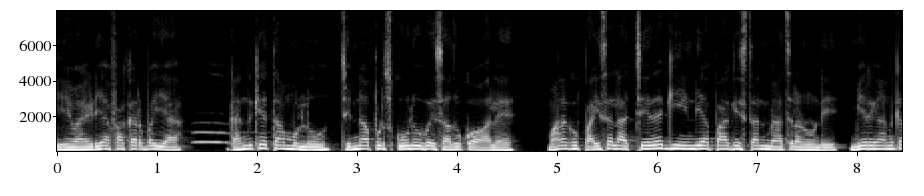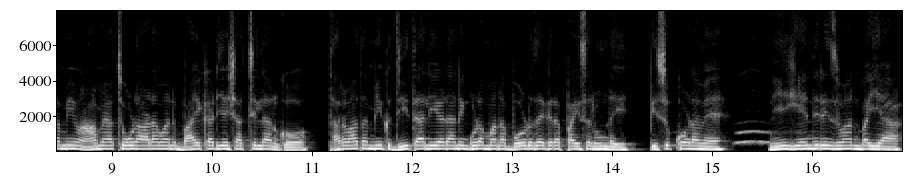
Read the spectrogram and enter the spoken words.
ఏం ఐడియా ఫకర్ భయ్యా? గందుకే తమ్ముళ్ళు చిన్నప్పుడు స్కూలుకు పోయి చదువుకోవాలి. మనకు పైసలు వచ్చేదే గీ ఇండియా పాకిస్తాన్ మ్యాచ్ల నుండి. మీరు కనుక మేము ఆ మ్యాచ్ కూడా ఆడమని బాయ్కాట్ చేసి వచ్చిల్లనుకో తర్వాత మీకు జీతాలు ఇవ్వడానికి కూడా మన బోర్డు దగ్గర పైసలు ఉండయి పిసుక్కోవడమే. నీకేంది రిజ్వాన్ భయ్యా?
